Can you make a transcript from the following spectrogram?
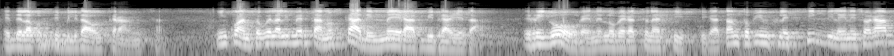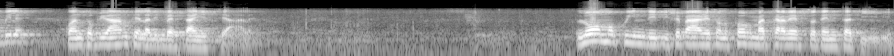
e della possibilità oltranza, in quanto quella libertà non scade in mera arbitrarietà, rigore nell'operazione artistica, tanto più inflessibile e inesorabile quanto più ampia è la libertà iniziale. L'uomo quindi, dice Pareson, forma attraverso tentativi,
